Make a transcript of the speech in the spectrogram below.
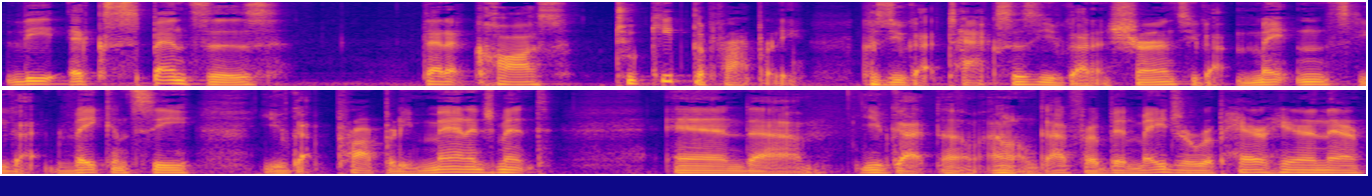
the expenses that it costs to keep the property. Because you've got taxes, you've got insurance, you've got maintenance, you've got vacancy, you've got property management, and um, you've got, uh, I don't know, God forbid, major repair here and there.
